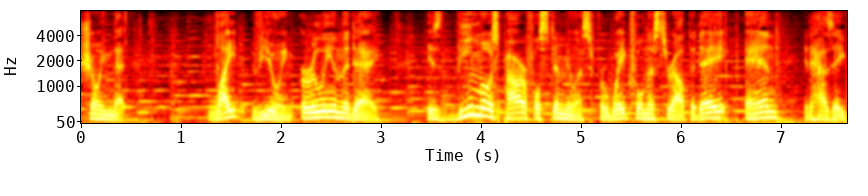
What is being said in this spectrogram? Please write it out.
showing that light viewing early in the day is the most powerful stimulus for wakefulness throughout the day, and it has a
